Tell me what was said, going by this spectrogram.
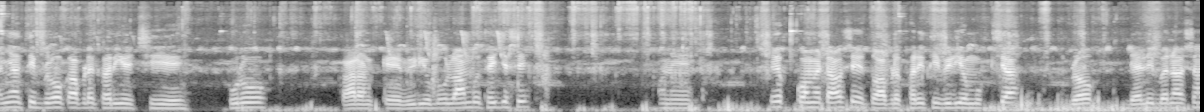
અહીંયાથી બ્લોક આપણે કરીએ છીએ પૂરો, કારણ કે વીડિયો બહુ લાંબો થઈ જશે. અને એક કોમેન્ટ આવશે તો આપણે ફરીથી વીડિયો મૂકશા બ્લોગ ડેલી બનાવશા.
